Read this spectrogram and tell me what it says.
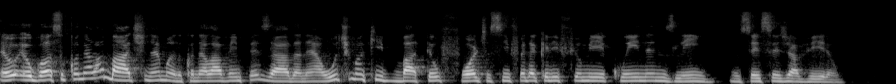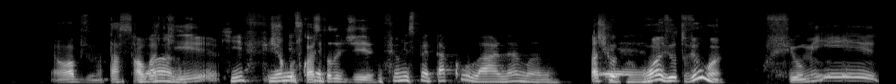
Eu, eu gosto quando ela bate, né, mano? Quando ela vem pesada, né? A última que bateu forte, assim, foi daquele filme Queen and Slim. Não sei se vocês já viram. É óbvio, mano. Tá salvo mano, aqui. Que filme. Quase todo dia. Um filme espetacular, né, mano? Acho é... que o Juan viu, tu viu, Juan? O filme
